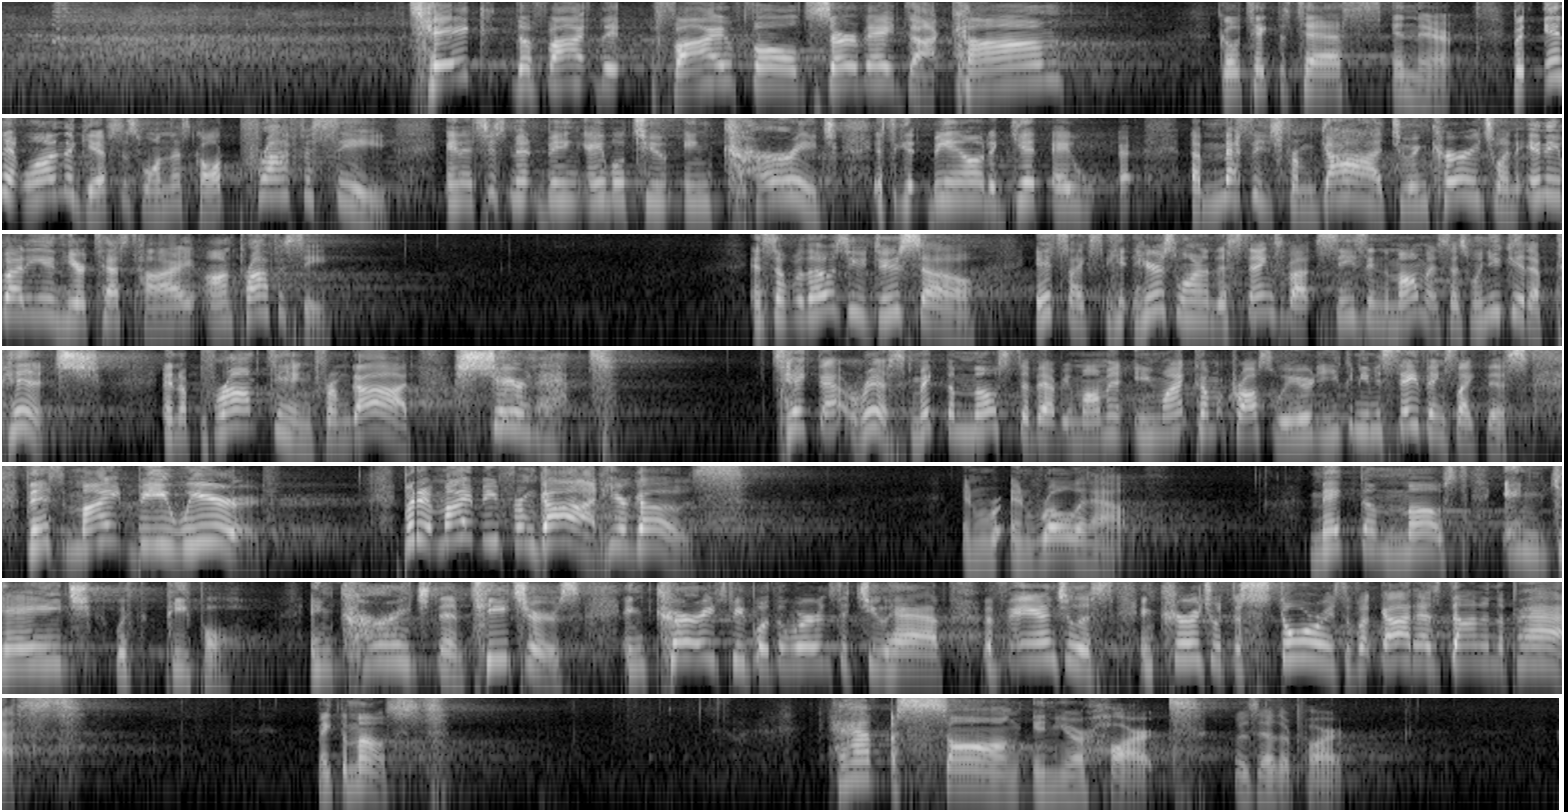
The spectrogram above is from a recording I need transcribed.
take the, five, the fivefoldsurvey.com. Go take the test in there. But in it, one of the gifts is one that's called prophecy. And it's just meant being able to encourage. It's to get, being able to get a, a message from God to encourage one. Anybody in here test high on prophecy? And so for those who do so, it's like here's one of the things about seizing the moment. It says when you get a pinch and a prompting from God, share that. Take that risk. Make the most of every moment. You might come across weird, and you can even say things like this This might be weird, but it might be from God. Here goes. And, and roll it out. Make the most. Engage with people. Encourage them. Teachers, encourage people with the words that you have. Evangelists, encourage with the stories of what God has done in the past. Make the most. Have a song in your heart, was the other part.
